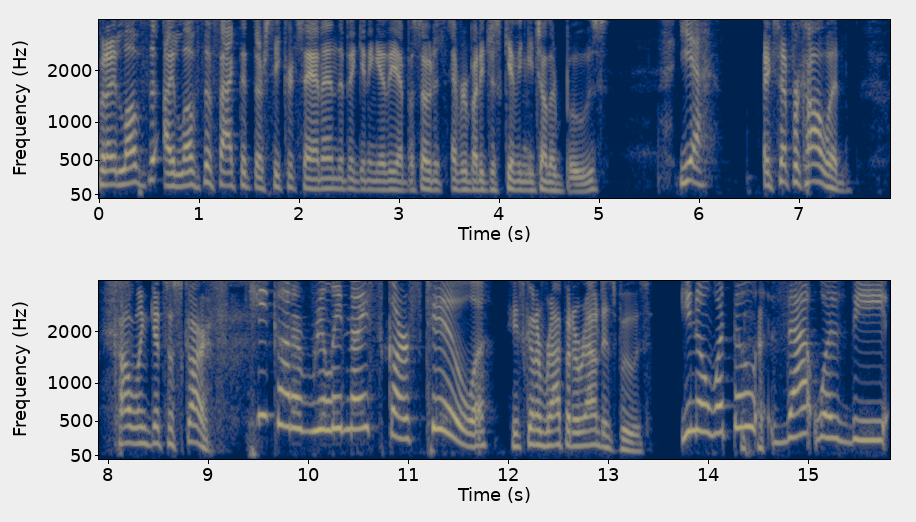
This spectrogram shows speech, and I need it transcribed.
But I love the I love the fact that their Secret Santa in the beginning of the episode is everybody just giving each other booze, Yeah. except for Colin. Colin gets a scarf. He got a really nice scarf too. He's gonna wrap it around his booze. You know what though? that was the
